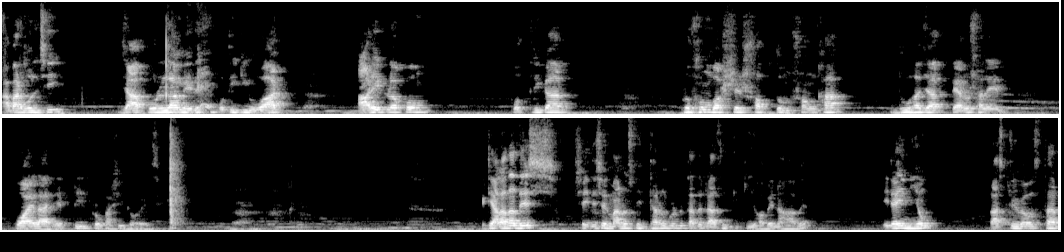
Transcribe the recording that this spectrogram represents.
আবার বলছি, যা পড়লাম এদের প্রতিটি ওয়ার্ড, আরেক রকম পত্রিকার প্রথম বর্ষের সপ্তম সংখ্যা দু সালের পয়লা এপ্রিল প্রকাশিত হয়েছে। এটি আলাদা দেশ, সেই দেশের মানুষ নির্ধারণ করবে তাদের রাজনীতি কি হবে, না হবে। এটাই নিয়ম। রাষ্ট্রীয় ব্যবস্থার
